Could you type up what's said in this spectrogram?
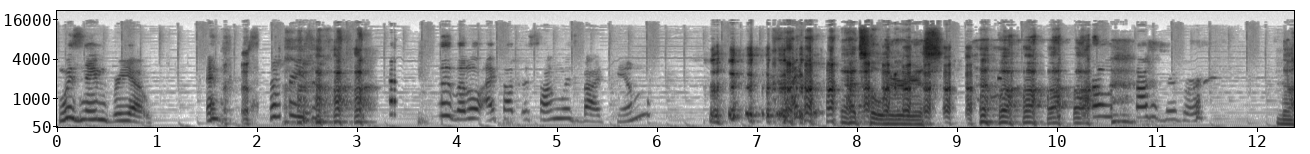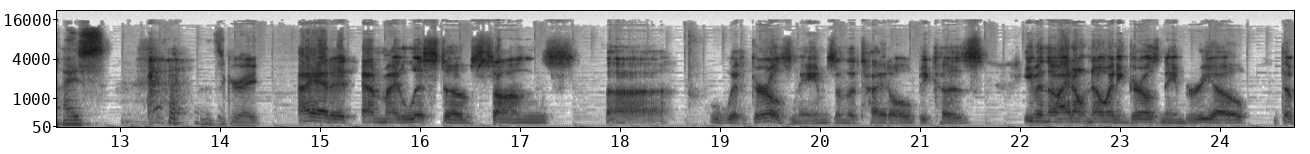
was named Rio, and for some reason, really little, I thought the song was about him. That's hilarious. Oh, it's about a river. nice. That's great. I had it on my list of songs uh, with girls' names in the title because even though I don't know any girls named Rio, the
